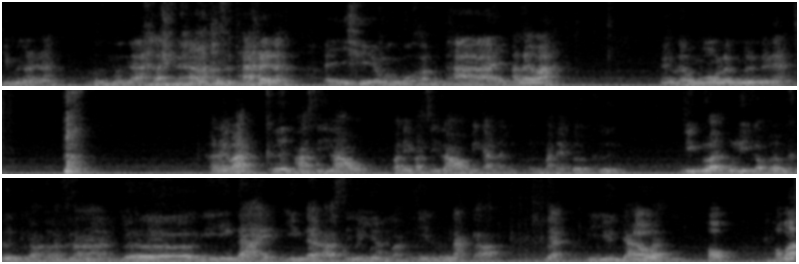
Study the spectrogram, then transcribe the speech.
กินมึงอะไรนะ มึงมึงอะอะไรนะคำสุดท้ายอะไรนะ ไอ้เหี้ยมึงพูดคำสุดท้าย อะไรวะ เริ่มเริ่มงงเริ่มมึนเลยเนี่ย อะไรวะ ขึ้นภาษีเหล้า ตอนนี้ภาษีเหล้ามีการอนุมัติให้เพิ่มขึ้นจริงด้วยบุหรี่ก็เพิ่มขึ้นก็เพิ่มขึ้นราคาเยเออะเลยองี้ยิ่งได้ยิ่งได้ภาษีมึงแบบทีมมึงหนักแล้วอะเนี่ยมียืนยันแล้วด้วย เพราะ เพราะว่า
